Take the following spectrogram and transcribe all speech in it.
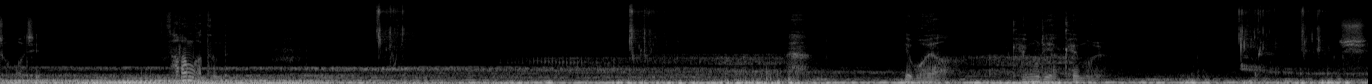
저 뭐지? 사람 같은데? 얘 뭐야? 괴물이야 괴물. 쉣.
